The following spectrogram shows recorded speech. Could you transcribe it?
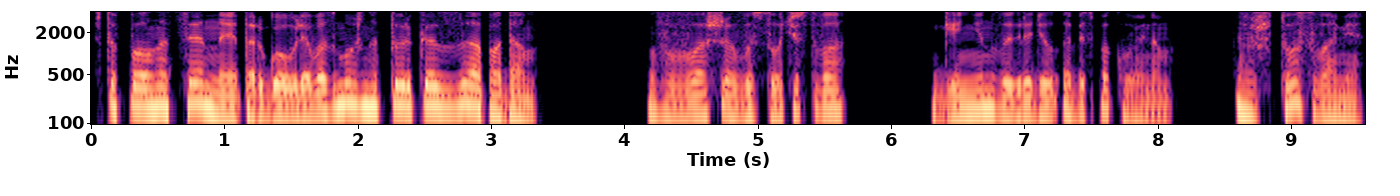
что полноценная торговля возможна только с Западом. Ваше Высочество...» Геннин выглядел обеспокоенным. «Что с вами?»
